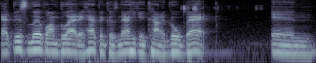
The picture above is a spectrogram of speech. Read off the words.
at this level, I'm glad it happened because now he can kind of go back and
